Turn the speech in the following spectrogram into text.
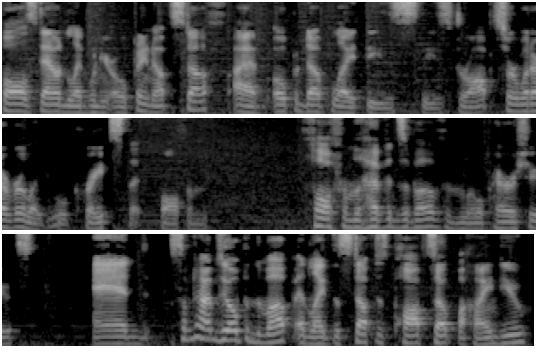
falls down to like when you're opening up stuff. I've opened up like these these drops or whatever, like little crates that fall from fall from the heavens above and little parachutes. And sometimes you open them up and like the stuff just pops out behind you,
